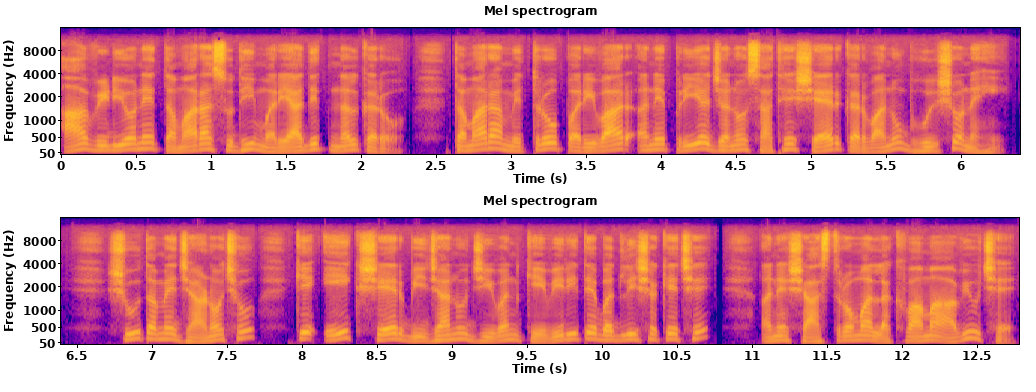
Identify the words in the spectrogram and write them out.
આ વિડીયોને તમારા સુધી મર્યાદિત ન કરો. તમારા મિત્રો, પરિવાર અને પ્રિયજનો સાથે શેર કરવાનું ભૂલશો નહીં. શું તમે જાણો છો કે એક શેર બીજાનું જીવન કેવી રીતે બદલી શકે છે? અને શાસ્ત્રોમાં લખવામાં આવ્યું છે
